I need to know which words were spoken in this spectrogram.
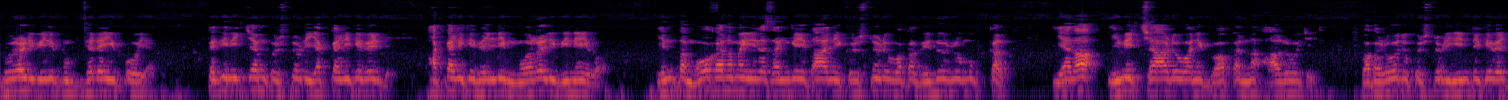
మురళి విని ముగ్ధుడైపోయాడు. ప్రతినిత్యం కృష్ణుడు ఎక్కడికి వెళ్ళి అక్కడికి వెళ్ళి మురళి వినేవా. ఇంత మోహనమైన సంగీతాన్ని కృష్ణుడు ఒక వెదురు ముక్కలు ఎలా ఇమిచ్చాడు? అని గోపన్న ఆలోచించి ఒకరోజు కృష్ణుడి ఇంటికి వెళ్ళి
